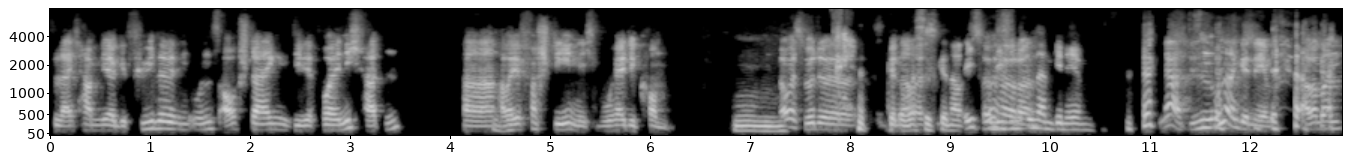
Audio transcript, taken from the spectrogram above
vielleicht haben wir Gefühle in uns aufsteigen, die wir vorher nicht hatten, äh, mhm. aber wir verstehen nicht, woher die kommen. Mhm. Ich glaube, es würde genau. Was ist genau ich? Und die sind unangenehm. Ja, die sind unangenehm. aber man,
